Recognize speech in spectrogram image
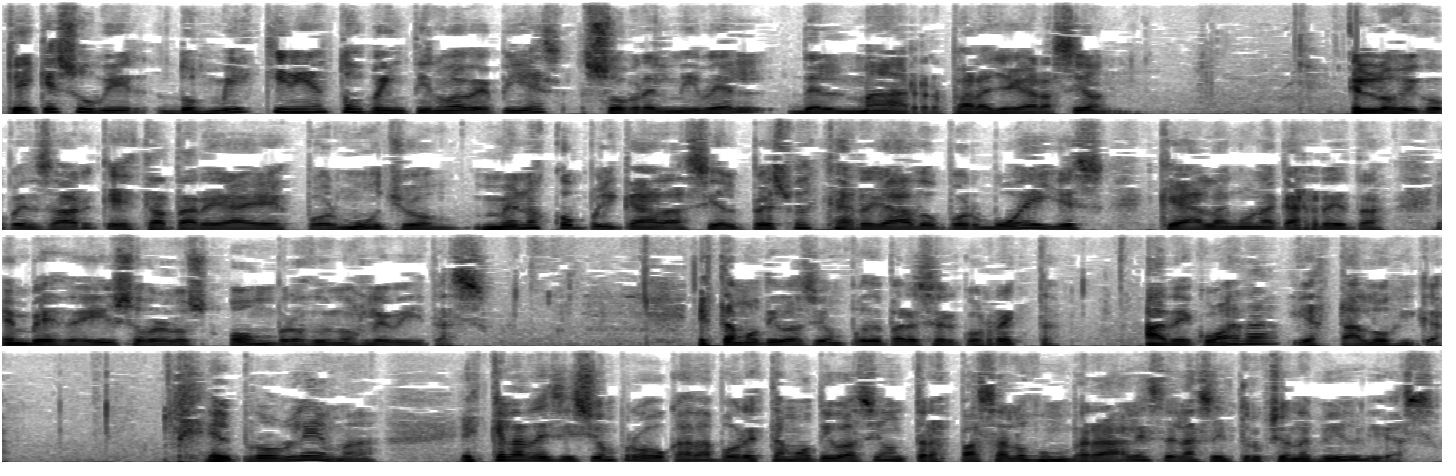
que hay que subir 2.529 pies sobre el nivel del mar para llegar a Sion. Es lógico pensar que esta tarea es, por mucho, menos complicada si el peso es cargado por bueyes que alan una carreta en vez de ir sobre los hombros de unos levitas. Esta motivación puede parecer correcta, adecuada y hasta lógica. El problema es que la decisión provocada por esta motivación traspasa los umbrales de las instrucciones bíblicas.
